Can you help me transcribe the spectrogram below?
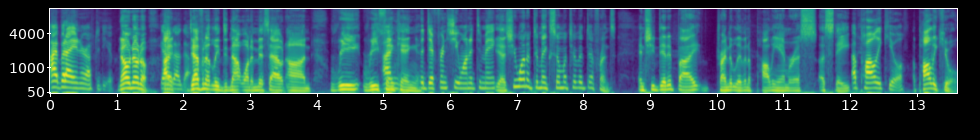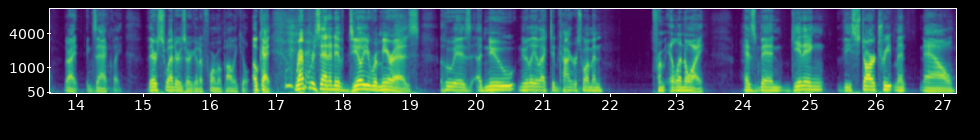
I but I interrupted you. no, no, no. Go, I go, go. definitely did not want to miss out on re On rethinking. the difference she wanted to make. yeah, she wanted to make so much of a difference, and she did it by trying to live in a polyamorous estate, A polycule. a polycule. Right, exactly. Their sweaters are going to form a polycule. Okay, Representative Delia Ramirez, who is a new, newly elected congresswoman from Illinois, has been getting the star treatment now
